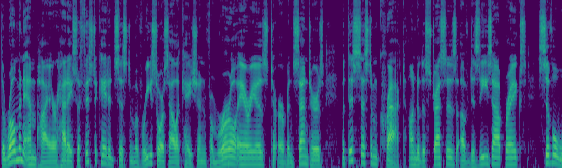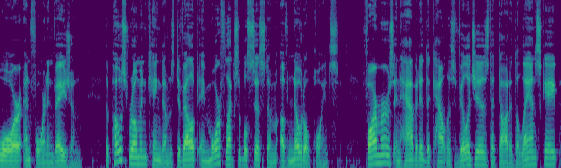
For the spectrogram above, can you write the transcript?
The Roman Empire had a sophisticated system of resource allocation from rural areas to urban centers, but this system cracked under the stresses of disease outbreaks, civil war, and foreign invasion. The post Roman kingdoms developed a more flexible system of nodal points. Farmers inhabited the countless villages that dotted the landscape.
